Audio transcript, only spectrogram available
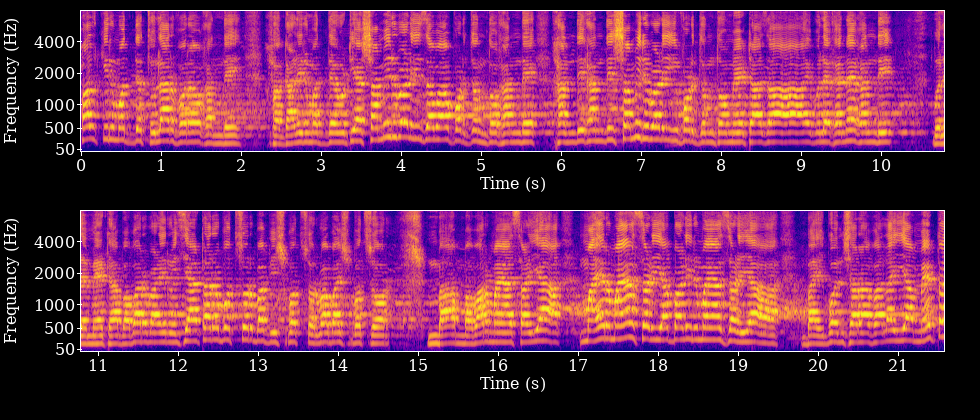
ফালকির মধ্যে তোলার পরেও খান্দে গাড়ির মধ্যে উঠিয়া স্বামীর বাড়ি যাওয়া পর্যন্ত খান্দে, খান্দি খান্দি স্বামীর বাড়ি পর্যন্ত মেয়েটা যায় বলে এখানে খান্দি। বলে, মেয়েটা বাবার বাড়ি রয়েছে আঠারো বছর বা বিশ বছর বা বাইশ বছর বা বাবার মায়া ছাড়িয়া, মায়ের মায়া ছাড়িয়া, বাড়ির মায়া ছাড়িয়া ভাই বোন সারা ফালাইয়া, মেয়েটা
